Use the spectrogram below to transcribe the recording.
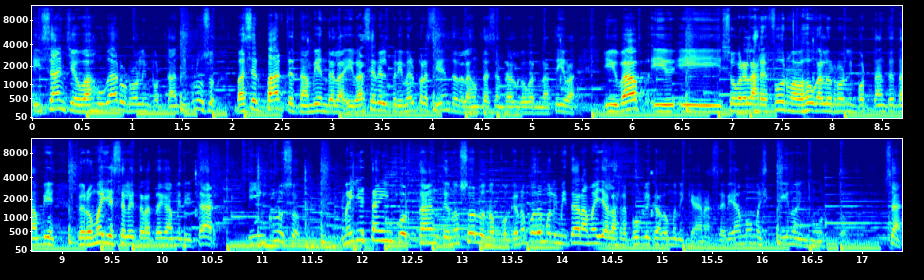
y Sánchez va a jugar un rol importante, incluso va a ser parte también de la, y va a ser el primer presidente de la Junta Central Gobernativa, y va y, sobre la reforma va a jugar un rol importante también, pero Mella es el estratega militar. incluso Mella es tan importante, no solo no, porque no podemos limitar a Mella a la República Dominicana, seríamos mezquinos e injustos. O sea,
